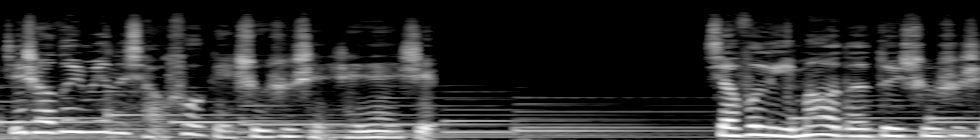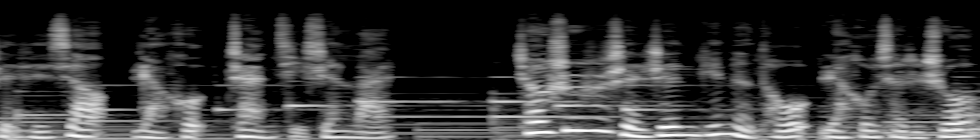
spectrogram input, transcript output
介绍对面的小付给叔叔婶婶认识。小付礼貌地对叔叔婶婶笑，然后站起身来，朝叔叔婶婶点点头，然后笑着说：“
